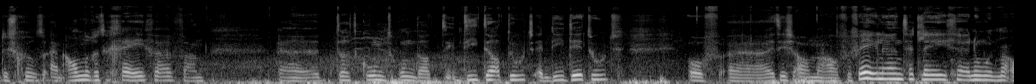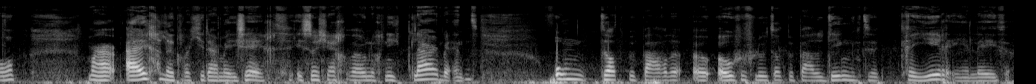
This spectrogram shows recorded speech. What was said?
de schuld aan anderen te geven. Van uh, dat komt omdat die dat doet en die dit doet. Of uh, het is allemaal vervelend, het leven, noem het maar op. Maar eigenlijk wat je daarmee zegt, is dat jij gewoon nog niet klaar bent om dat bepaalde overvloed, dat bepaalde ding te creëren in je leven.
